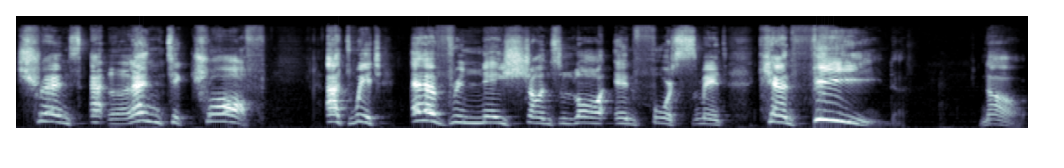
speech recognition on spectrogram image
transatlantic trough at which every nation's law enforcement can feed. Now,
